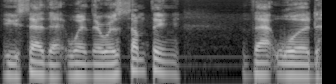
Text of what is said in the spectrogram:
he said that when there was something that would,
